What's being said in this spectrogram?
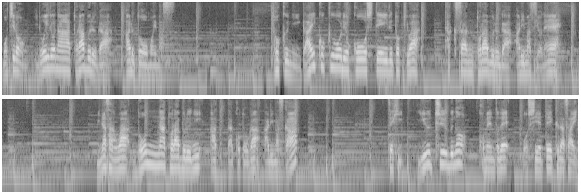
もちろんいろいろなトラブルがあると思います。特に外国を旅行している時はたくさんトラブルがありますよね皆さんはどんなトラブルにあったことがありますかぜひ YouTube のコメントで教えてください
